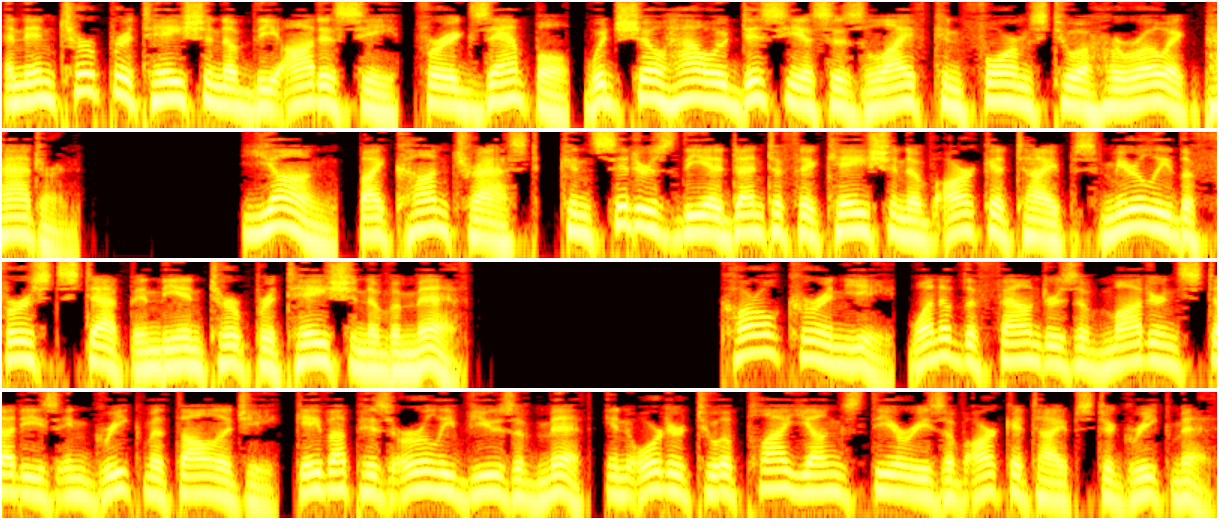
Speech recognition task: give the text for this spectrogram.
An interpretation of the Odyssey, for example, would show how Odysseus's life conforms to a heroic pattern." Jung, by contrast, considers the identification of archetypes merely the first step in the interpretation of a myth. Carl Kerényi, one of the founders of modern studies in Greek mythology, gave up his early views of myth, in order to apply Jung's theories of archetypes to Greek myth.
